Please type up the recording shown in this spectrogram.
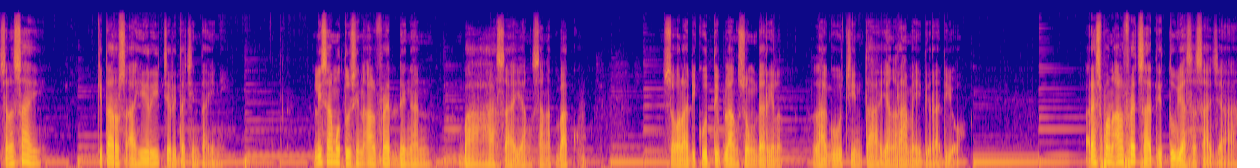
Selesai. Kita harus akhiri cerita cinta ini. Lisa mutusin Alfred dengan bahasa yang sangat baku. Seolah dikutip langsung dari lagu cinta yang ramai di radio. Respon Alfred saat itu biasa saja.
